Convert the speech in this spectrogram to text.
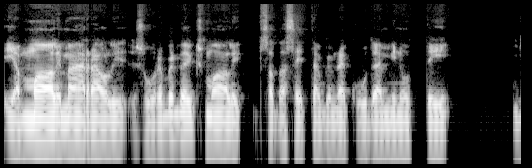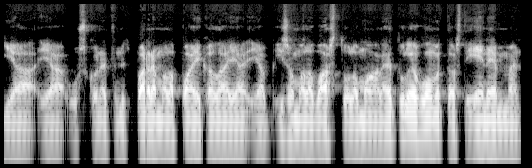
ja maalimäärä oli suurin piirtein yksi maali 176 minuuttia, ja, ja uskon, että nyt paremmalla paikalla ja, ja isommalla vastuulla maaleja tulee huomattavasti enemmän.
